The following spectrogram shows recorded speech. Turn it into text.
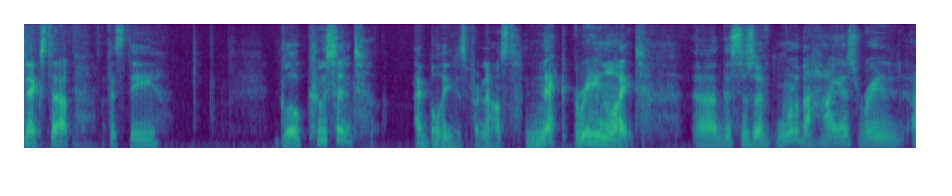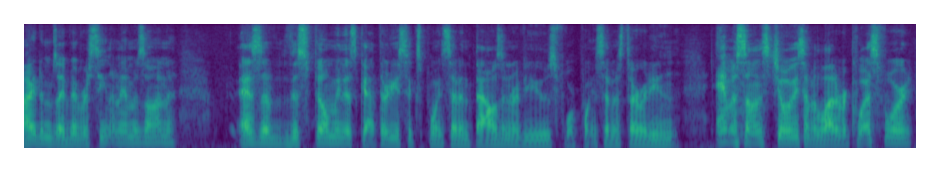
Next up, it's the Glocusent, I believe it's pronounced, neck reading light. Uh, this is a, one of the highest rated items I've ever seen on Amazon. As of this filming, it's got 36.7 thousand reviews, 4.7 star rating. Amazon's choice, I have a lot of requests for it.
